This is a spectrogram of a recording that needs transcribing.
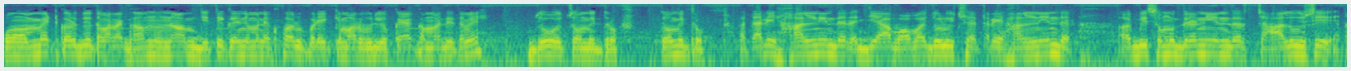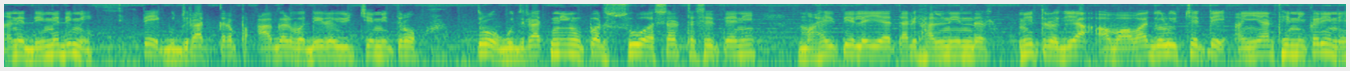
કોમેન્ટ કરજો તમારા ગામનું નામ, જેથી કરીને મને ખબર પડે કે મારો વીડિયો કયા ગામમાંથી તમે જોવો છો મિત્રો, તો મિત્રો, અત્યારે હાલની અંદર જે આ વાવાઝોડું છે, અત્યારે હાલની અંદર અરબી સમુદ્રની અંદર ચાલુ છે અને ધીમે ધીમે તે ગુજરાત તરફ આગળ વધી રહ્યું છે મિત્રો. તો ગુજરાતની ઉપર શું અસર થશે તેની માહિતી લઈએ અત્યારે હાલની અંદર. મિત્રો, જે આ વાવાઝોડું છે તે અહીંયાથી નીકળીને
